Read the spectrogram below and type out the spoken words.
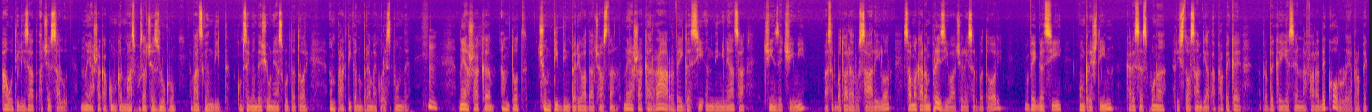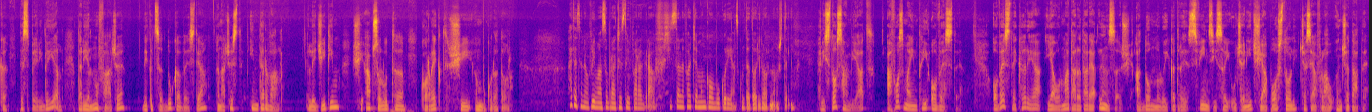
a utilizat acest salut. Nu e așa că acum când v-am spus acest lucru, v-ați gândit, cum se gândesc și unii ascultători, în practică nu prea mai corespunde. Hmm. Nu e așa că am tot ciuntit din perioada aceasta, nu e așa că rar vei găsi în dimineața cinzecimii, la sărbătoarea Rusariilor, sau măcar în preziua acelei sărbători, vei găsi un creștin care să spună Hristos a înviat, aproape că, aproape că iese în afara decorului, aproape că te sperii de el, dar el nu face decât să ducă vestea în acest interval legitim și absolut uh, corect și îmbucurător. Haideți să ne oprim asupra acestui paragraf și să le facem încă o bucurie ascultătorilor noștri. Hristos a înviat a fost mai întâi o veste, o veste căreia i-a urmat arătarea însăși a Domnului către sfinții săi ucenici și apostoli ce se aflau în cetate.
